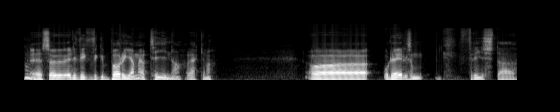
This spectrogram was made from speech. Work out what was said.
Mm. Eh, så det- vi fick ju börja med att tina räkorna. Och, och det är liksom frysta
